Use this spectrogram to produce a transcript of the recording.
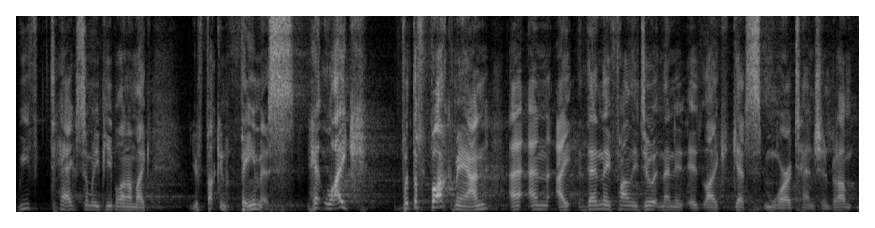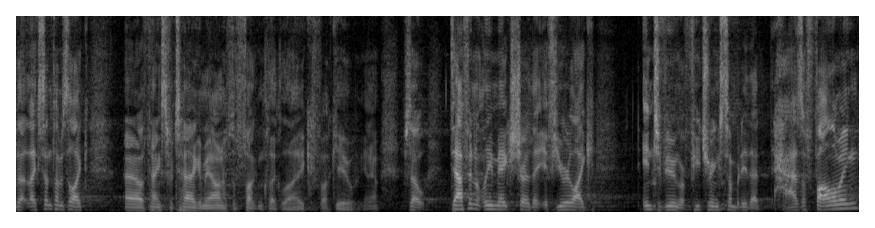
we've tagged so many people, and I'm like, you're fucking famous. Hit like. What the fuck, man? And I then they finally do it, and then it, it like gets more attention. But I'm like sometimes they're like, oh, thanks for tagging me. I don't have to fucking click like. Fuck you, you know. So definitely make sure that if you're like interviewing or featuring somebody that has a following,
